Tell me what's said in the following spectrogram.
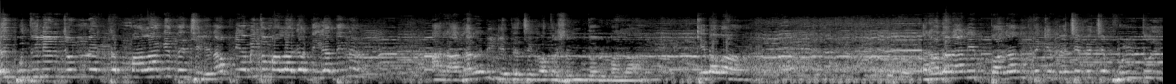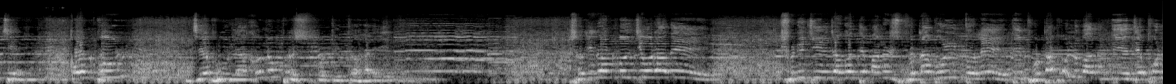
ওই পুতুলের জন্য একটা মালা গেঁথেছিলেন। আপনি, আমি তো মালা গাতি গাতি না। আর রাধারানী গেঁথেছে কত সুন্দর মালা। কে বাবা? রাধারানী বাগান থেকে বেছে বেছে ফুল তুলছেন। কোন ফুল? যে ফুল এখনও প্রস্ফুটিত হয়নি। সখীগণ বলছি ওরা দে শুনেছি এ জগতে মানুষ ফোটা ফুল তোলে। তুই ফোটা ফুল বাদ দিয়ে যে ফুল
